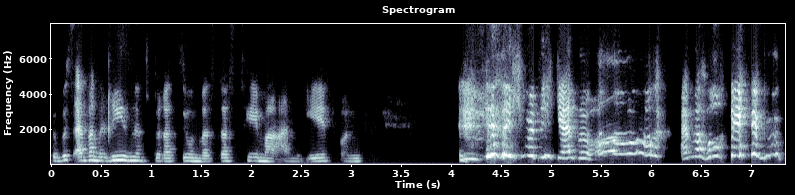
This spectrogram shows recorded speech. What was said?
du bist einfach eine Rieseninspiration, was das Thema angeht. Und ich würde dich gerne so, oh, einmal hochheben.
